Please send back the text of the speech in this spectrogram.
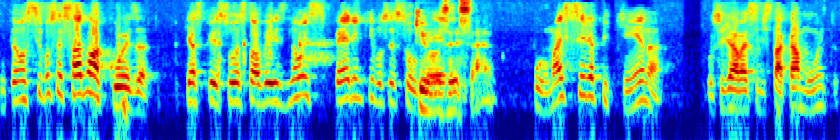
Então, se você sabe uma coisa que as pessoas talvez não esperem que você soubesse, que você sabe. por mais que seja pequena, você já vai se destacar muito.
